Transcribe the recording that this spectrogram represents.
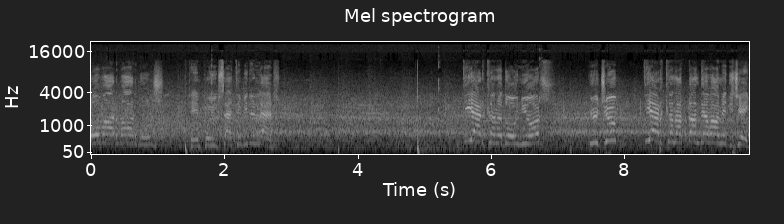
Omar Marmuş tempo yükseltebilirler. Diğer kanada oynuyor. Hücum diğer kanattan devam edecek.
